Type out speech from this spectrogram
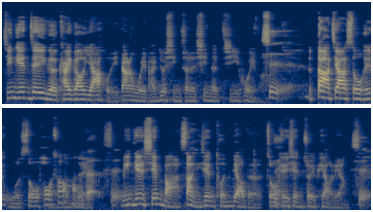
今天这一个开高压回，当然尾盘就形成了新的机会嘛。是，大家收黑，我收红，我收红的，对不对？是。明天先把上影线吞掉的周 K 线最漂亮。是。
